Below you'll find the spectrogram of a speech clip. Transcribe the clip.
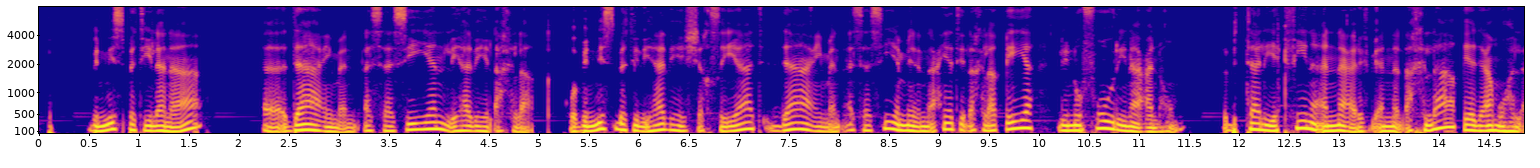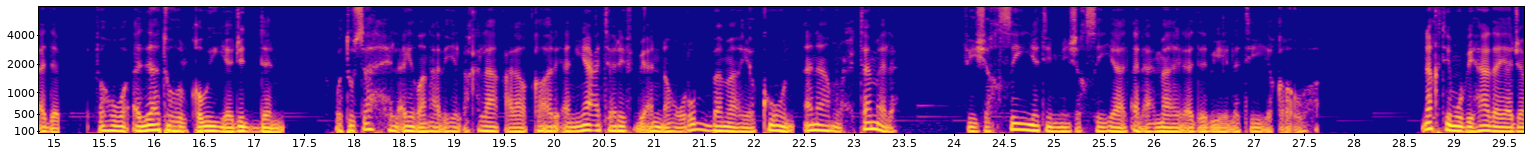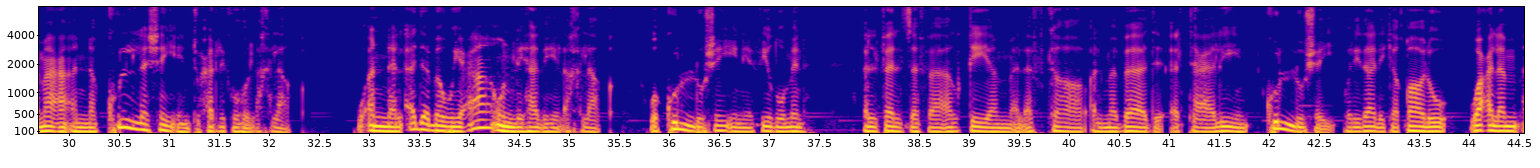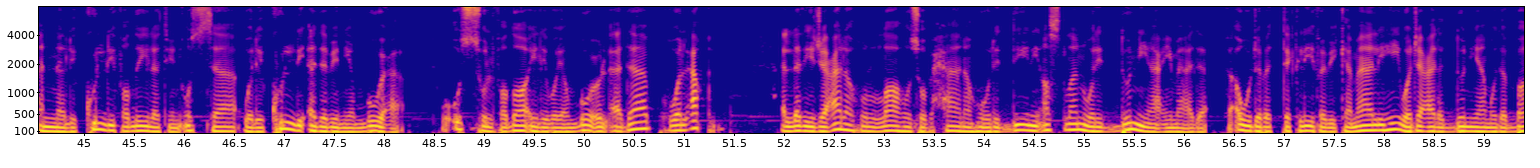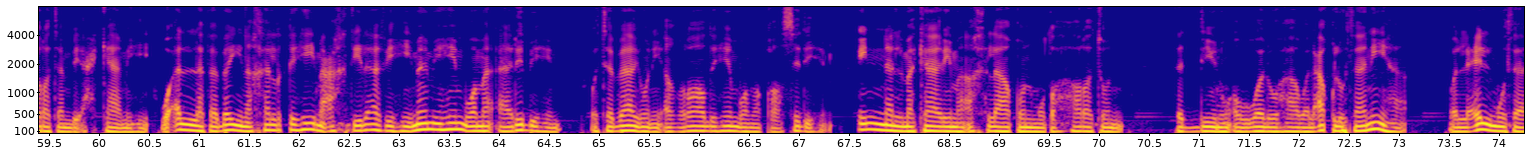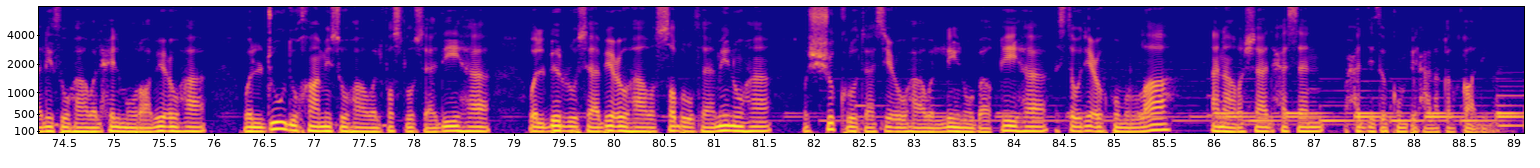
بالنسبة لنا آه داعما أساسيا لهذه الأخلاق. وبالنسبة لهذه الشخصيات داعما أساسيا من الناحية الأخلاقية لنفورنا عنهم. فبالتالي يكفينا أن نعرف بأن الأخلاق يدعمها الأدب فهو أداته القوية جدا. وتسهل أيضا هذه الأخلاق على القارئ أن يعترف بأنه ربما يكون أنا محتملة في شخصية من شخصيات الأعمال الأدبية التي يقرأها. نختم بهذا يا جماعة أن كل شيء تحركه الأخلاق. وأن الأدب وعاء لهذه الأخلاق وكل شيء يفيض منه. الفلسفة القيم الأفكار المبادئ التعاليم كل شيء. ولذلك قالوا واعلم أن لكل فضيلة أسا ولكل أدب ينبوعا. وأس الفضائل وينبوع الآداب هو العقل. الذي جعله الله سبحانه للدين أصلا وللدنيا عمادا فأوجب التكليف بكماله وجعل الدنيا مدبرة بأحكامه وألف بين خلقه مع اختلاف هممهم ومآربهم وتباين أغراضهم ومقاصدهم. إن المكارم أخلاق مطهرة فالدين أولها والعقل ثانيها والعلم ثالثها والحلم رابعها والجود خامسها والفصل ساديها والبر سابعها والصبر ثامنها والشكر تاسعها واللين باقيها. أستودعكم الله. أنا رشاد حسن أحدثكم في الحلقة القادمة.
